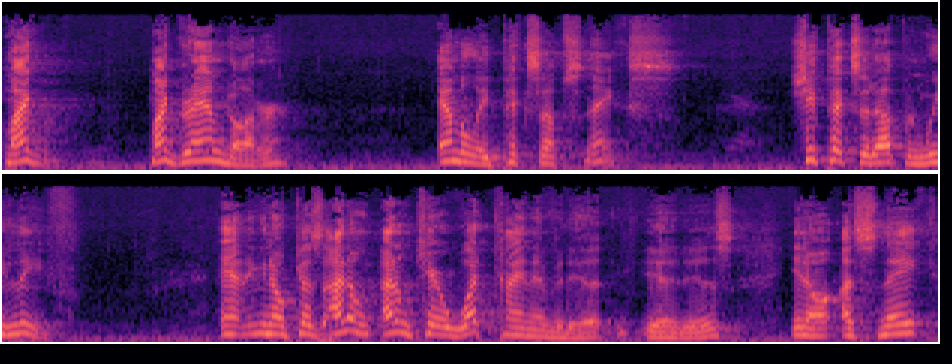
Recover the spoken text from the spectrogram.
my, my granddaughter Emily picks up snakes. She picks it up and we leave. And you know, because I don't, I don't care what kind of it is, it is. You know, a snake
